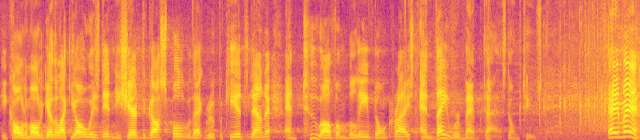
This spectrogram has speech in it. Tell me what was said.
He called them all together like he always did, and he shared the gospel with that group of kids down there. And two of them believed on Christ, and they were baptized on Tuesday. Amen.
